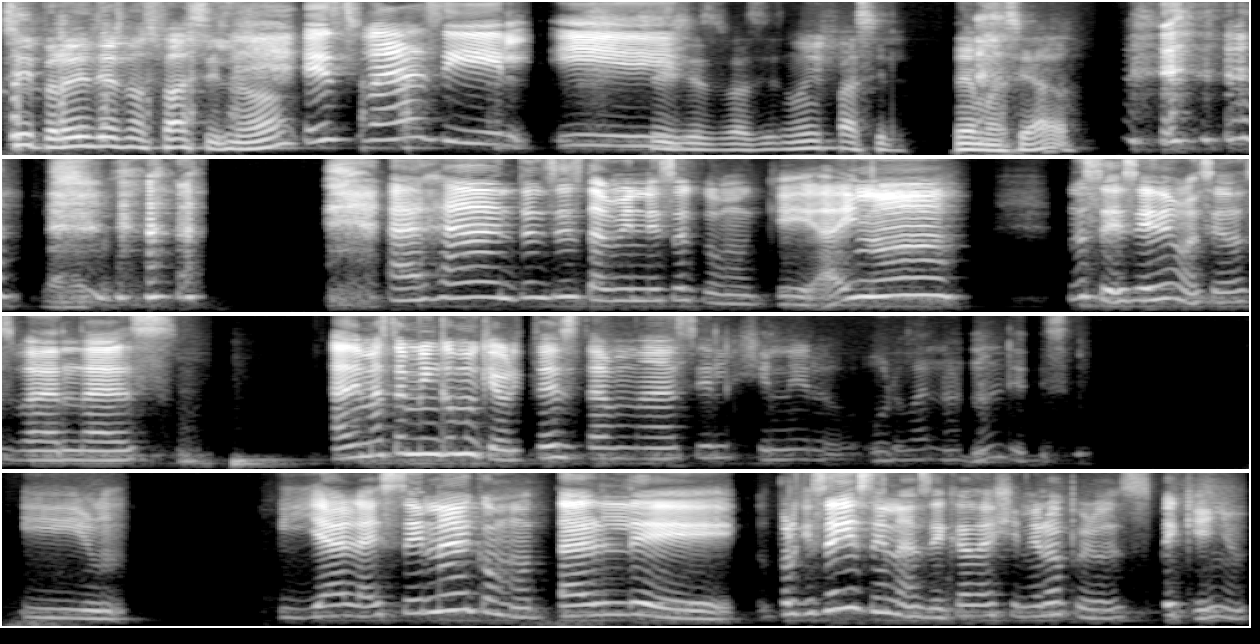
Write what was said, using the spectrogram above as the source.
Sí, pero hoy en día es más fácil, ¿no? es fácil y... Sí, sí, es fácil. Es muy fácil. Demasiado. Ajá, entonces también eso como que, ay no, no sé, si hay demasiadas bandas. Además también como que ahorita está más el género urbano, ¿no? Le dicen. Y, y ya la escena como tal de... Porque sí hay escenas de cada género, pero es pequeño.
